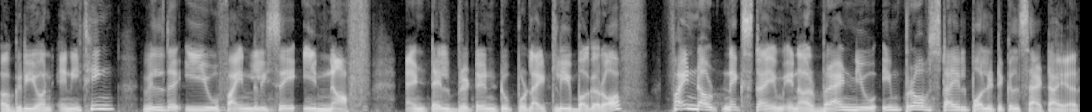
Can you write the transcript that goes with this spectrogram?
agree on anything? Will the EU finally say enough and tell Britain to politely bugger off? Find out next time in our brand new improv style political satire.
